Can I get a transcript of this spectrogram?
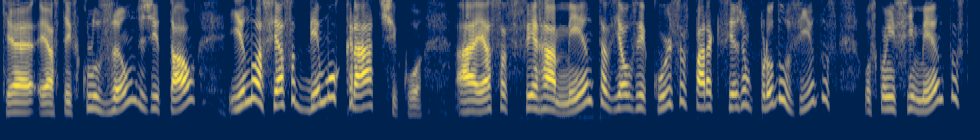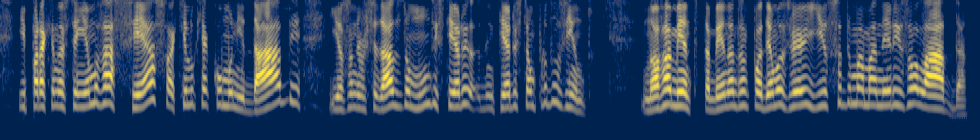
que é esta exclusão digital e no acesso democrático a essas ferramentas e aos recursos para que sejam produzidos os conhecimentos e para que nós tenhamos acesso àquilo que a comunidade e as universidades do mundo inteiro, inteiro estão produzindo. Novamente, também nós não podemos ver isso de uma maneira isolada.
